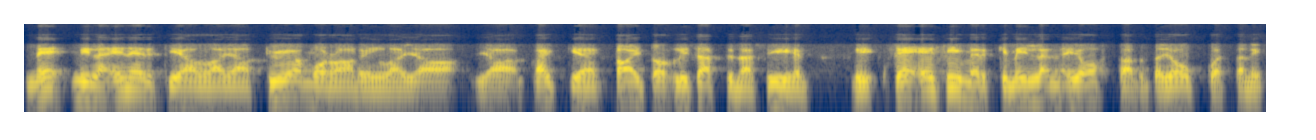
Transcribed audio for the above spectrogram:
ne, millä energialla ja työmoraalilla ja, ja kaikkia taito lisättynä siihen, niin se esimerkki, millä ne johtaa tätä joukkuetta, niin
